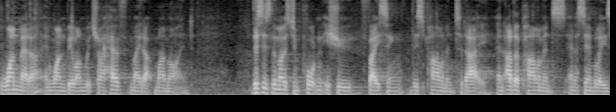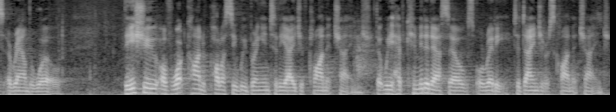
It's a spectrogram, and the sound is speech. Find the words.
one matter and one bill on which I have made up my mind. This is the most important issue facing this parliament today and other parliaments and assemblies around the world. The issue of what kind of policy we bring into the age of climate change, that we have committed ourselves already to dangerous climate change,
